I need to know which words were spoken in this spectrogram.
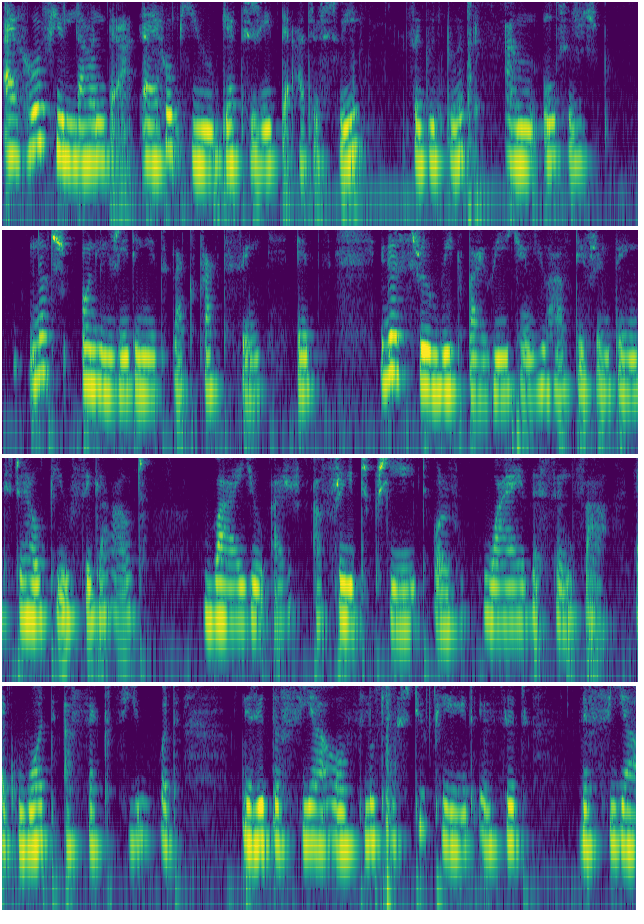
I hope you learn that. I hope you get to read The Artist's Way. It's a good book. I'm also not only reading it, like practicing it it goes through week by week and you have different things to help you figure out why you are afraid to create or why the censor like what affects you? What is it the fear of looking stupid? Is it the fear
